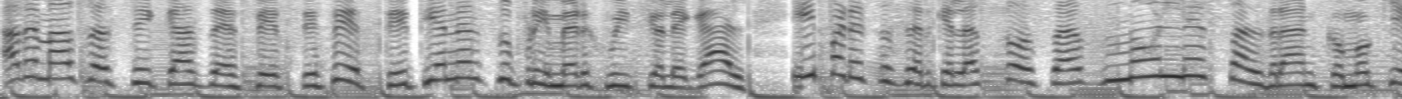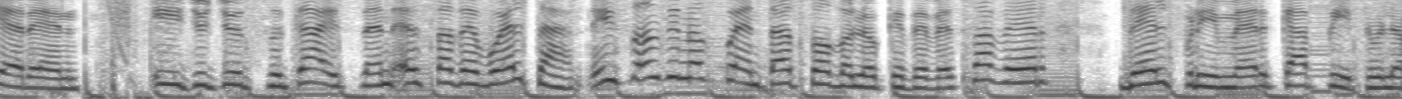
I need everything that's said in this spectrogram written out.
Además, las chicas de 50-50 tienen su primer juicio legal y parece ser que las cosas no les saldrán como quieren. Y Jujutsu Kaisen está de vuelta y son si nos cuenta todo lo que debes saber del primer capítulo.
